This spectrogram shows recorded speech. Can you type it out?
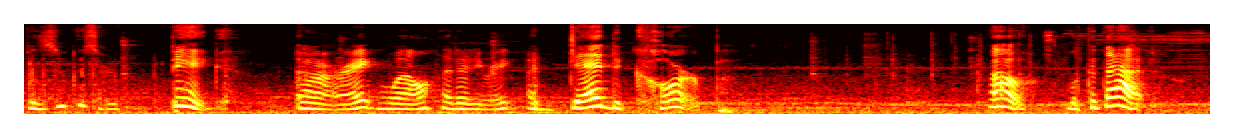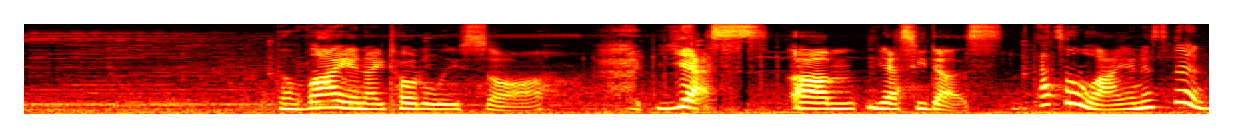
bazookas are big. Alright, well, at any rate, a dead carp. Oh, look at that. The lion I totally saw. Yes. Um, yes, he does. That's a lion, isn't it?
